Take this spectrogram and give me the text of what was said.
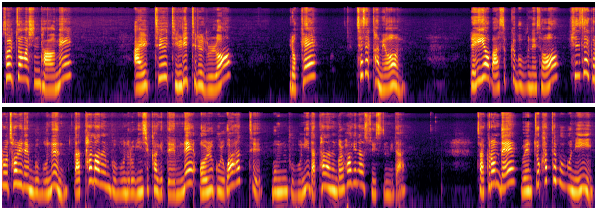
설정하신 다음에 Alt, Delete를 눌러 이렇게 채색하면 layer mask 부분에서 흰색으로 처리된 부분은 나타나는 부분으로 인식하기 때문에 얼굴과 하트, 몸 부분이 나타나는 걸 확인할 수 있습니다. 자, 그런데 왼쪽 하트 부분이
